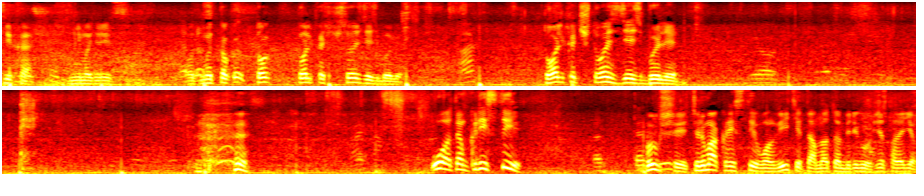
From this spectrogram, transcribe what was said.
Тихо, не материться. Вот мы только, только, только что здесь были. А? Только что здесь были. О, там кресты. Бывшие, тюрьма кресты, вон, видите, там на том берегу. Сейчас подойдем.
